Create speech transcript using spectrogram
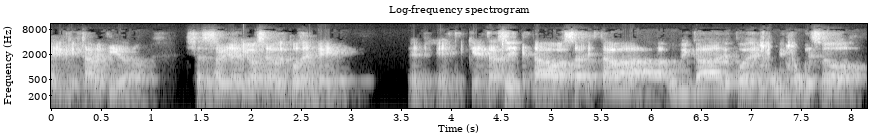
el que está metido, ¿no? Ya se sabía que iba a ser después de Endgame. que esta serie estaba, estaba ubicada después de Endgame, por eso,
